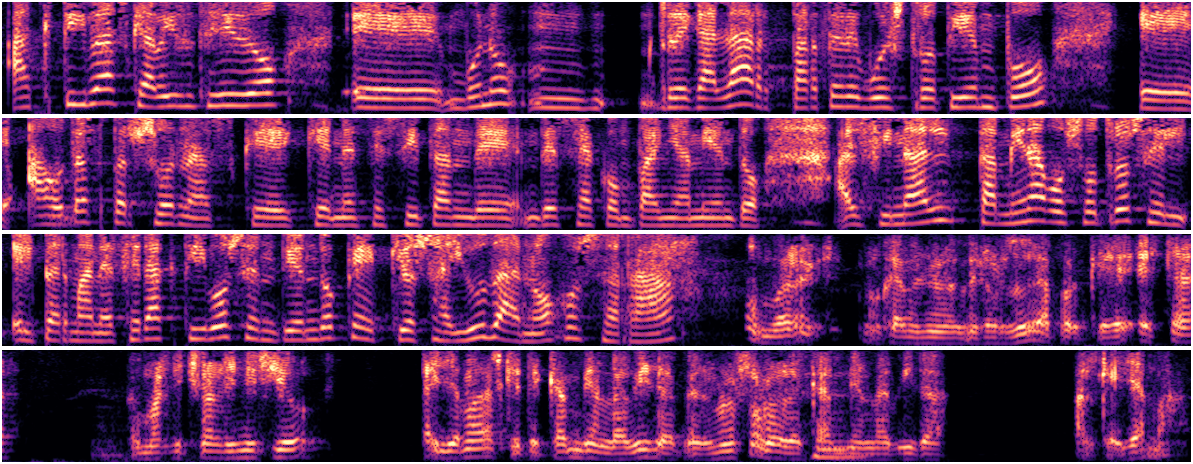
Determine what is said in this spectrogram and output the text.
activas que habéis decidido, eh, bueno, mm, regalar parte de vuestro tiempo eh, a otras personas que, que necesitan de, de ese acompañamiento. Al final, también a vosotros el, el permanecer activos entiendo que, que os ayuda, ¿no, José Ra? Hombre, no cabe la menor duda, porque estas, como has dicho al inicio, hay llamadas que te cambian la vida, pero no solo le cambian la vida al que llama,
